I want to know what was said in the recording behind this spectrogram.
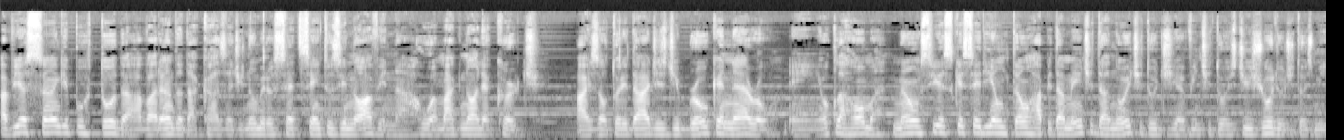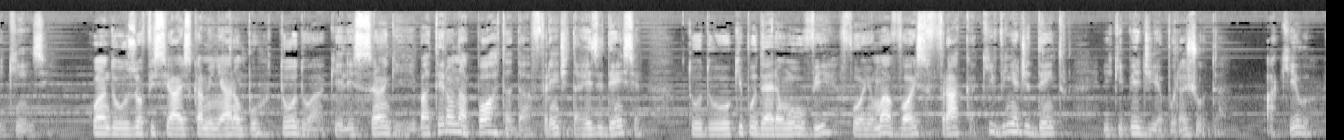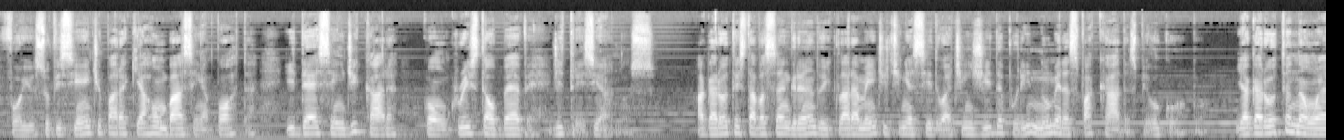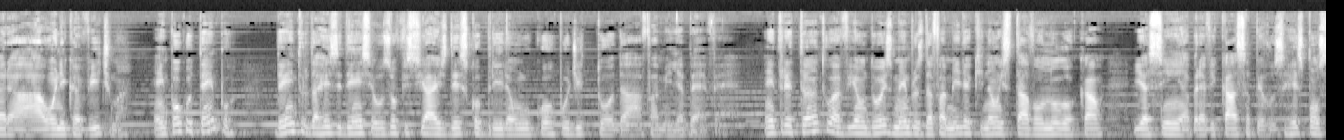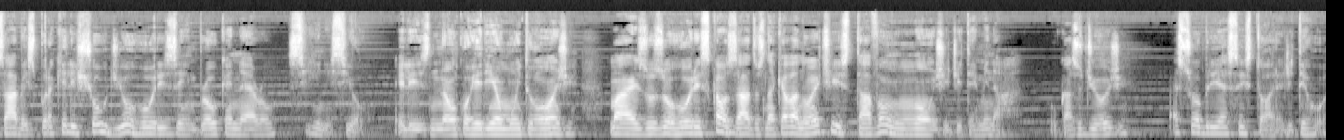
Havia sangue por toda a varanda da casa de número 709 na rua Magnolia Court. As autoridades de Broken Arrow, em Oklahoma, não se esqueceriam tão rapidamente da noite do dia 22 de julho de 2015. Quando os oficiais caminharam por todo aquele sangue e bateram na porta da frente da residência, tudo o que puderam ouvir foi uma voz fraca que vinha de dentro e que pedia por ajuda. Aquilo foi o suficiente para que arrombassem a porta e dessem de cara com Crystal Bever, de 13 anos. A garota estava sangrando e claramente tinha sido atingida por inúmeras facadas pelo corpo. E a garota não era a única vítima. Em pouco tempo, dentro da residência, os oficiais descobriram o corpo de toda a família Bever. Entretanto, haviam dois membros da família que não estavam no local, e assim a breve caça pelos responsáveis por aquele show de horrores em Broken Arrow se iniciou. Eles não correriam muito longe, mas os horrores causados naquela noite estavam longe de terminar. O caso de hoje é sobre essa história de terror.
